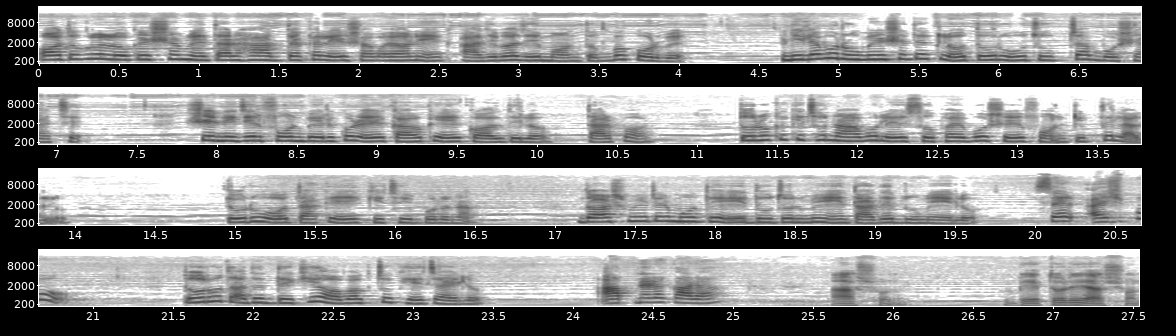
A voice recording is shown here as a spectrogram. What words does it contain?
অতগুলো লোকের সামনে তার হাত দেখালে সবাই অনেক আজে বাজে মন্তব্য করবে। নীলাভ রুমে এসে দেখল তরু চুপচাপ বসে আছে। সে নিজের ফোন বের করে কাউকে কল দিল। তারপর তরুকে কিছু না বলে সোফায় বসে ফোন টিপতে লাগল। তরুও তাকে কিছুই বলো না। দশ মিনিটের মধ্যে দুজন মেয়ে তাদের রুমে এলো। স্যার আসব? তরু তাদের দেখে অবাক চোখে চাইল। আপনারা কারা? আসুন ভেতরে আসুন।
